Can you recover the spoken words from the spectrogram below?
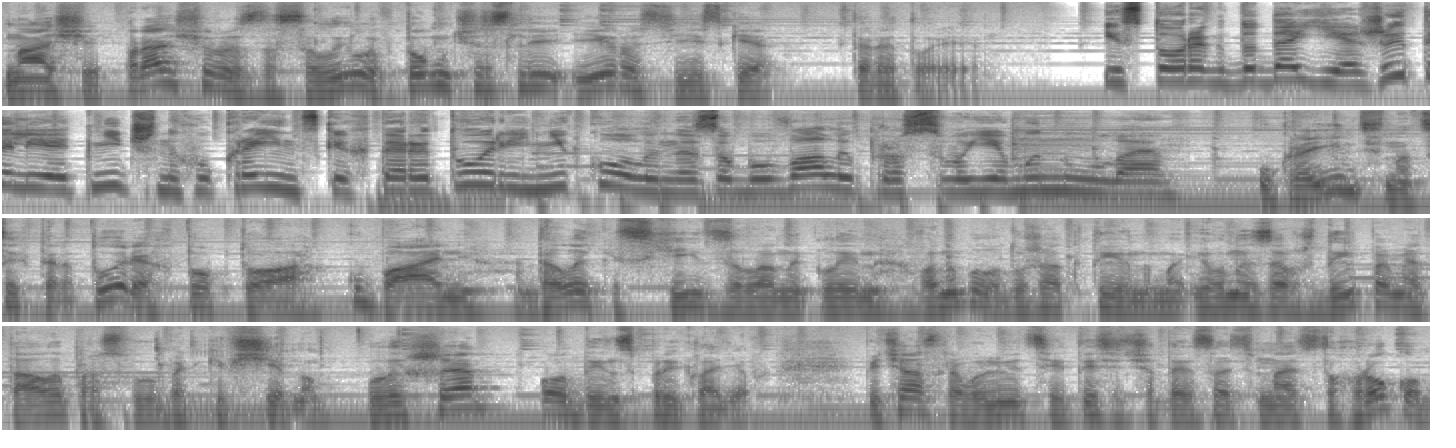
наші пращури заселили в тому числі і російські території. Історик додає, жителі етнічних українських територій ніколи не забували про своє минуле. Українці на цих територіях, тобто Кубань, Далекий Схід, Зелений Клин, вони були дуже активними і вони завжди пам'ятали про свою батьківщину. Лише один з прикладів. Під час революції 1917 року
